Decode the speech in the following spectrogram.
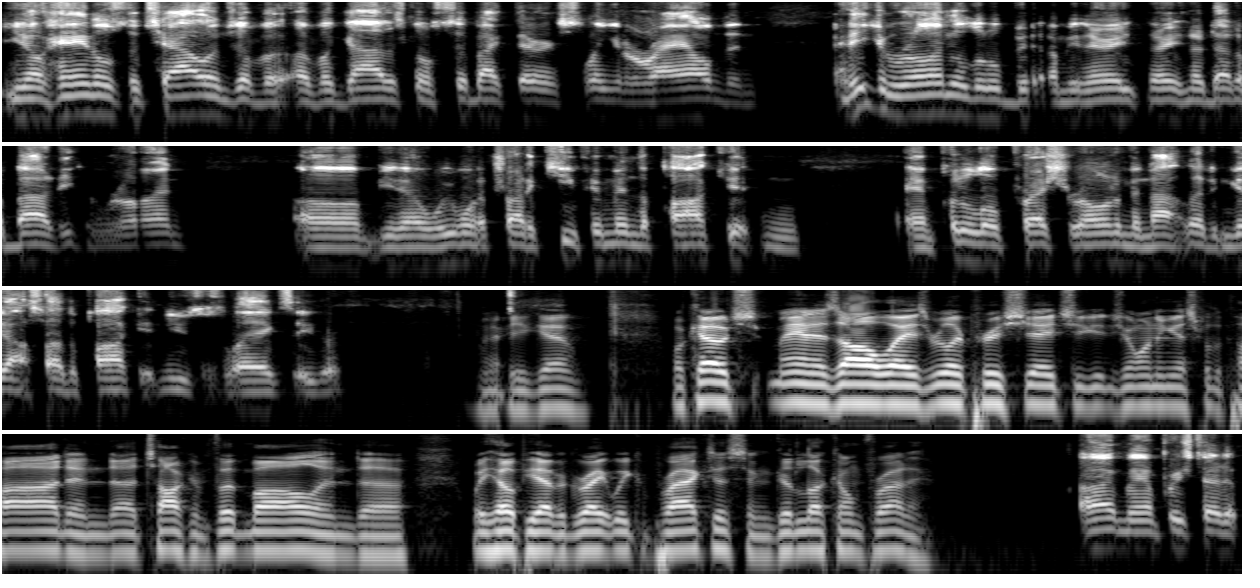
you know, handles the challenge of a, of a guy that's going to sit back there and sling it around and and he can run a little bit. I mean, there ain't there ain't no doubt about it. He can run. Um, you know, we want to try to keep him in the pocket and and put a little pressure on him and not let him get outside the pocket and use his legs either. There you go. Well, Coach, man, as always, really appreciate you joining us for the pod and uh, talking football. And uh, we hope you have a great week of practice and good luck on Friday. All right, man. Appreciate it.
